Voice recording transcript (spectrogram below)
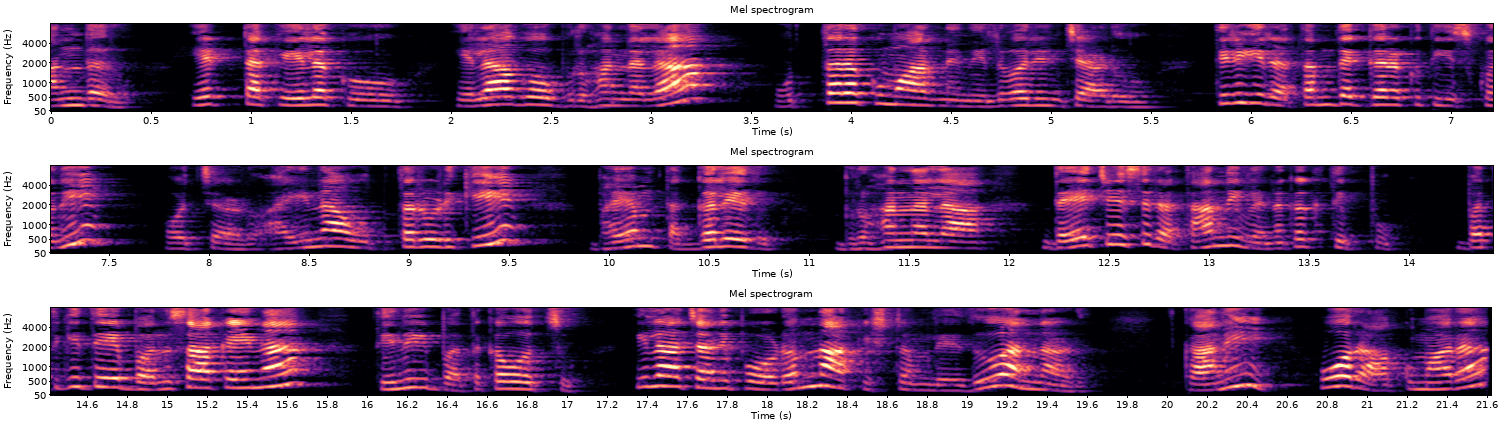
అందరూ. ఎట్టకేలకు ఎలాగో బృహన్నల ఉత్తర కుమారుని నిలువరించాడు. తిరిగి రథం దగ్గరకు తీసుకొని వచ్చాడు. అయినా ఉత్తరుడికి భయం తగ్గలేదు. బృహన్నల దయచేసి రథాన్ని వెనకకు తిప్పు. బతికితే బలుసాకైనా తిని బతకవచ్చు. ఇలా చనిపోవడం నాకు ఇష్టం లేదు అన్నాడు. కానీ ఓ రాకుమారా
